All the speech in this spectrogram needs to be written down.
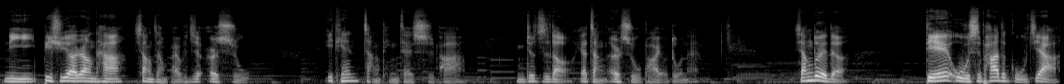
你必须要让它上涨百分之二十五，一天涨停在十趴，你就知道要涨二十五趴有多难。相对的，跌五十趴的股价。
